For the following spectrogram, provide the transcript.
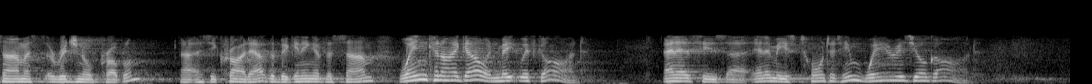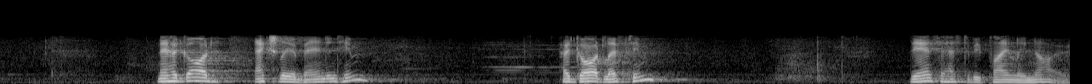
psalmist's original problem uh, as he cried out at the beginning of the psalm, When can I go and meet with God? And as his uh, enemies taunted him, Where is your God? Now, had God actually abandoned him? Had God left him? The answer has to be plainly no.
